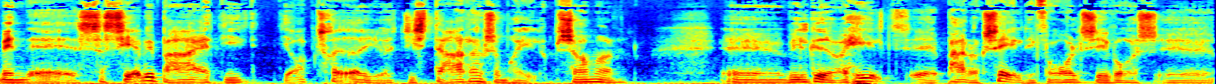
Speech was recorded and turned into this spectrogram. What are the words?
men øh, så ser vi bare, at de, de optræder jo, de starter som regel om sommeren, øh, hvilket er helt øh, paradoxalt i forhold til vores øh,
